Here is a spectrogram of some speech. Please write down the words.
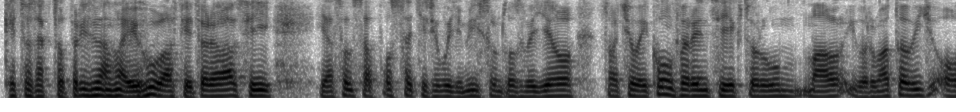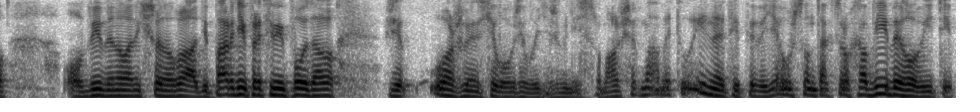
keď to takto priznám aj u vás v tejto relácii, ja som sa v podstate, že budem ministrom dozvedel z tlačovej konferencie, ktorú mal Igor Matovič o, o vymenovaných členov vlády. Pár dní predtým mi povedal, že uvažujem s tebou, že budeš ministrom. Ale však máme tu iné typy, veď ja už som tak trocha výbehový typ.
